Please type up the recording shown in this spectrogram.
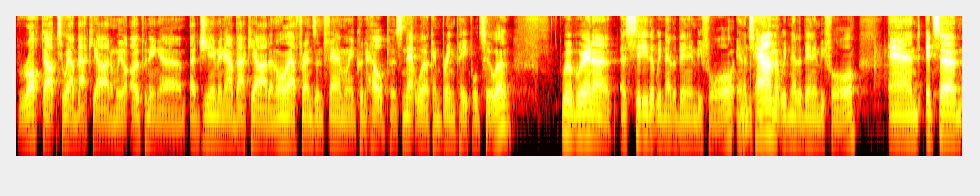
rocked up to our backyard and we were opening a, a gym in our backyard and all our friends and family could help us network and bring people to it. We're, we're in a, a city that we'd never been in before, in a mm-hmm. town that we'd never been in before. And it's a,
